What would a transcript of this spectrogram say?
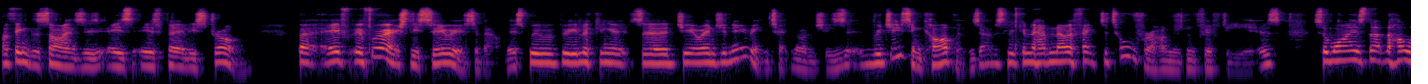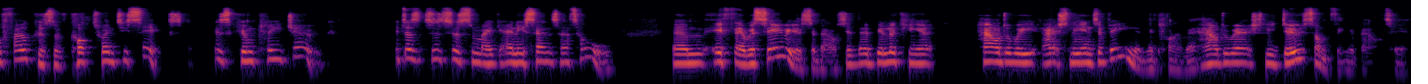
I think the science is, is, is fairly strong. But if, if we're actually serious about this, we would be looking at uh, geoengineering technologies. Reducing carbon is absolutely going to have no effect at all for 150 years. So why is that the whole focus of COP26? It's a complete joke. It, does, it doesn't make any sense at all um, if they were serious about it, they'd be looking at how do we actually intervene in the climate? How do we actually do something about it?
